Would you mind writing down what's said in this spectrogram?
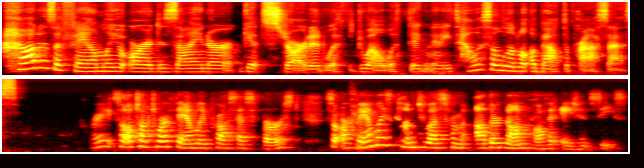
how does a family or a designer get started with Dwell with Dignity? Tell us a little about the process. Great. So I'll talk to our family process first. So our okay. families come to us from other nonprofit agencies.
